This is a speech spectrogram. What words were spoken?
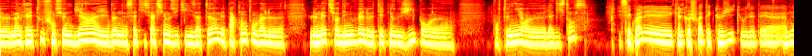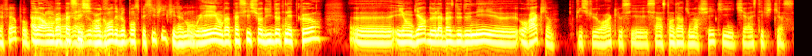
euh, malgré tout fonctionne bien et donne satisfaction aux utilisateurs. Mais par contre, on va le, mettre sur des nouvelles technologies pour pour tenir la distance. C'est quoi les quelques choix technologiques que vous êtes amené à faire pour Alors, on va passer sur un grand développement spécifique finalement. Oui, on va passer sur du .NET Core. Euh, et on garde la base de données euh, Oracle, puisque Oracle, c'est un standard du marché qui, reste efficace.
